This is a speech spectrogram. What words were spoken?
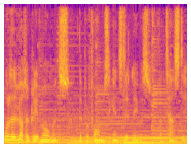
Well, there are a lot of great moments. The performance against Italy was fantastic.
